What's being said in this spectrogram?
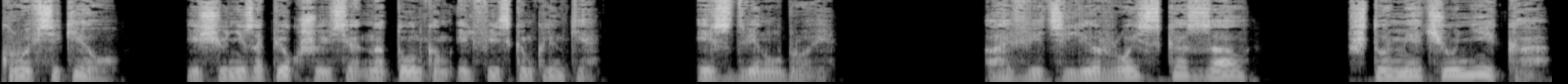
кровь Сикеу, еще не запекшуюся на тонком эльфийском клинке, и сдвинул брови. А ведь Лерой сказал, что меч у Ника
